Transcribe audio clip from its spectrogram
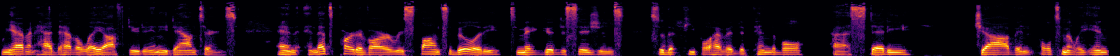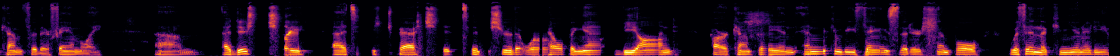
we haven't had to have a layoff due to any downturns. And, and that's part of our responsibility to make good decisions so that people have a dependable, uh, steady job and ultimately income for their family. Um, additionally, uh, it's a passion to make sure that we're helping out beyond our company. And, and it can be things that are simple within the community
